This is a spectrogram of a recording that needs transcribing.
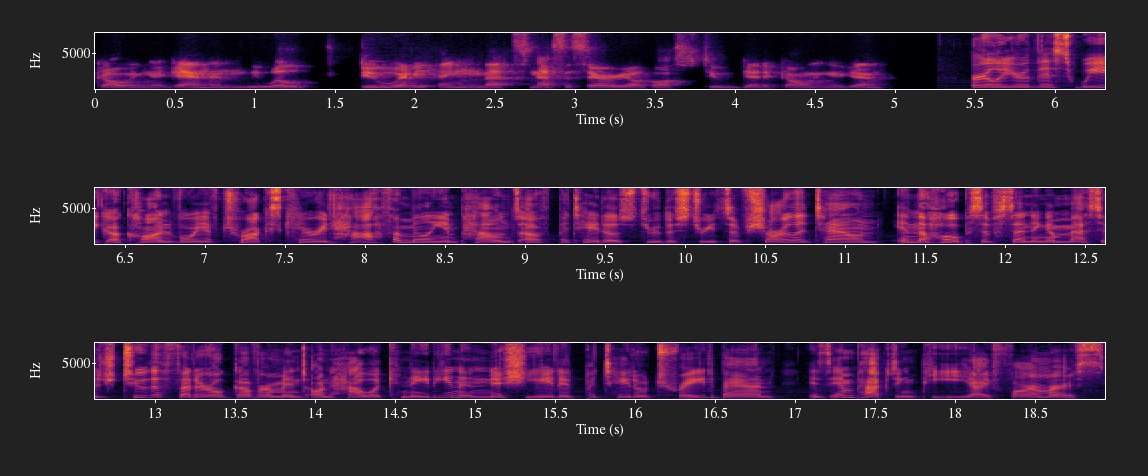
going again and we will do anything that's necessary of us to get it going again. Earlier this week, a convoy of trucks carried half a million pounds of potatoes through the streets of Charlottetown in the hopes of sending a message to the federal government on how a Canadian initiated potato trade ban is impacting PEI farmers.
